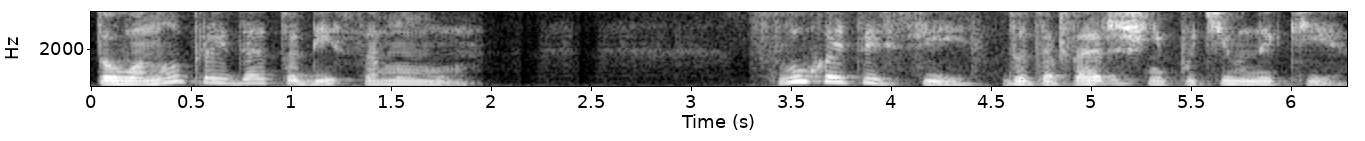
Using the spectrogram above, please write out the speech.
то воно прийде тобі самому. Слухайте всі дотеперішні путівники.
